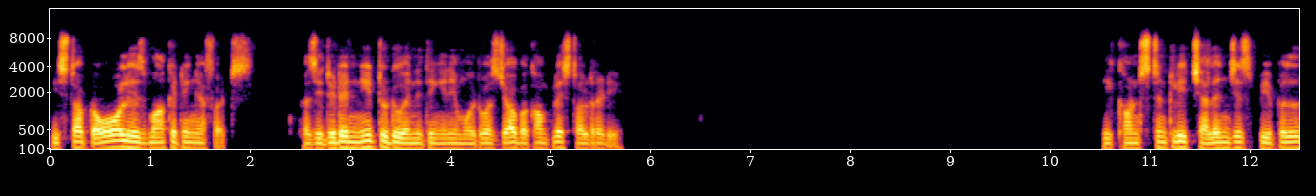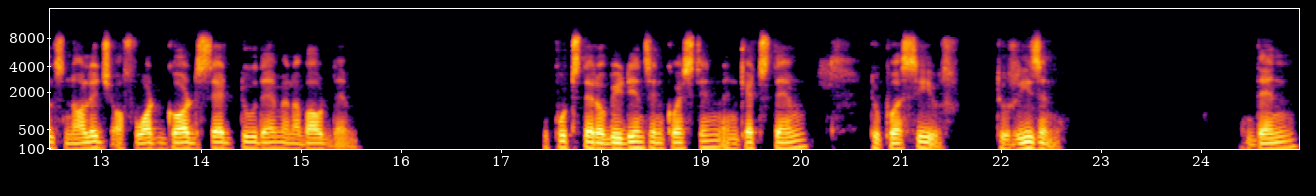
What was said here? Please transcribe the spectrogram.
He stopped all his marketing efforts because he didn't need to do anything anymore. It was job accomplished already. He constantly challenges people's knowledge of what God said to them and about them. He puts their obedience in question and gets them to perceive, to reason. And then,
